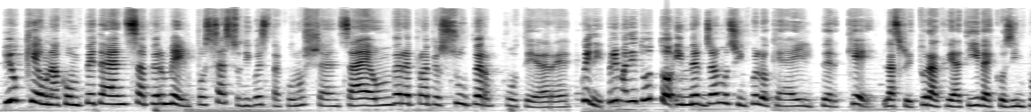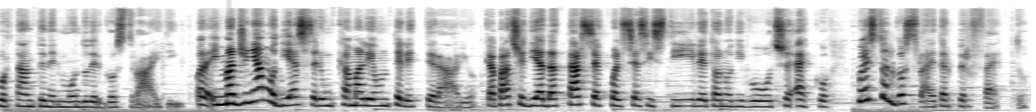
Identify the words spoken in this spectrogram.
Più che una competenza, per me il possesso di questa conoscenza è un vero e proprio superpotere. Quindi, prima di tutto, immergiamoci in quello che è il perché la scrittura creativa è così importante nel mondo del ghostwriting. Ora, immaginiamo di essere un camaleonte letterario, capace di adattarsi a qualsiasi stile, tono di voce. Ecco, questo è il ghostwriter perfetto.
